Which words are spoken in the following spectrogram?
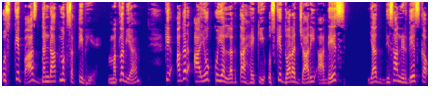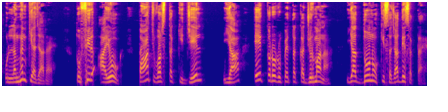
उसके पास दंडात्मक शक्ति भी है। मतलब यह कि अगर आयोग को यह लगता है कि उसके द्वारा जारी आदेश या दिशा निर्देश का उल्लंघन किया जा रहा है तो फिर आयोग पाँच वर्ष तक की जेल या एक करोड़ रुपए तक का जुर्माना या दोनों की सजा दे सकता है।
